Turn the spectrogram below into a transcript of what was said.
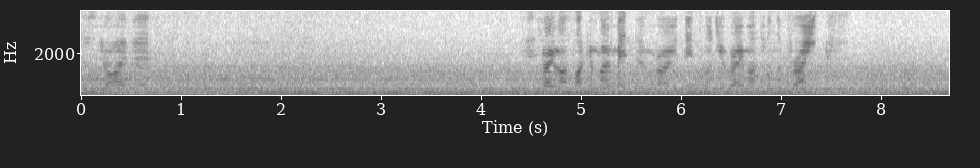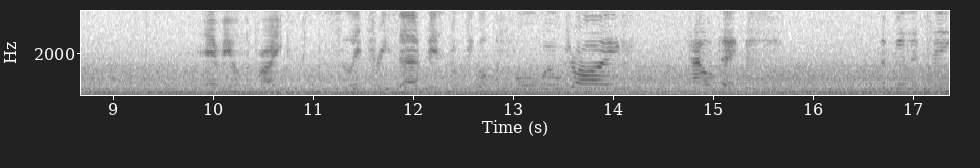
just drive it. It's very much like a momentum road. This one, you're very much on the brakes, heavy on the brakes. Slip-free surface, but we got the four-wheel drive, Haldex ability.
